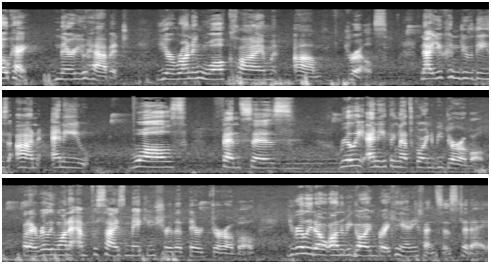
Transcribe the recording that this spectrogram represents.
Okay, there you have it. Your running wall climb um, drills. Now you can do these on any walls, fences, really anything that's going to be durable. But I really want to emphasize making sure that they're durable. You really don't want to be going breaking any fences today.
